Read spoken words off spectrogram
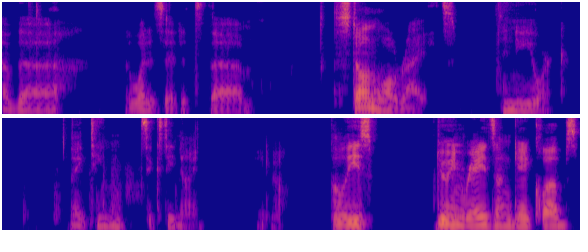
of the, what is it? It's the, Stonewall riots in New York, 1969. You know, police doing raids on gay clubs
